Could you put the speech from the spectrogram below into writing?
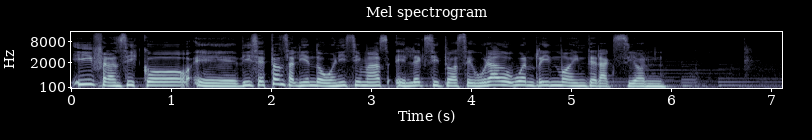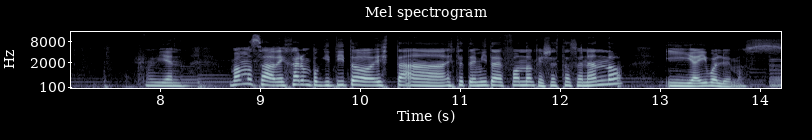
Y Francisco eh, dice, están saliendo buenísimas, el éxito asegurado, buen ritmo e interacción. Muy bien. Vamos a dejar un poquitito esta, este temita de fondo que ya está sonando y ahí volvemos.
